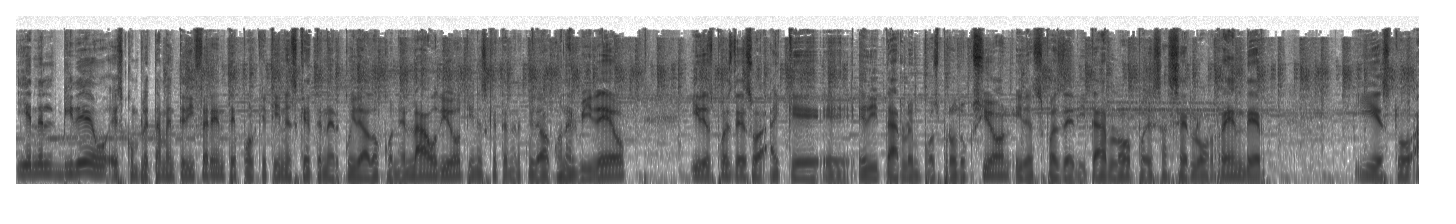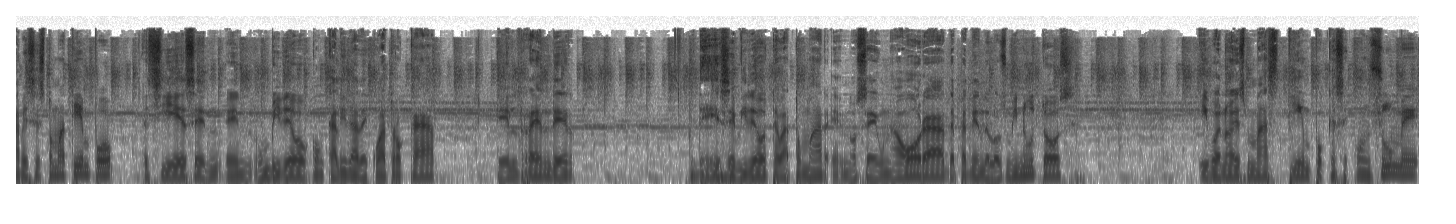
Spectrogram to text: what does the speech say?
Y en el video es completamente diferente porque tienes que tener cuidado con el audio, tienes que tener cuidado con el video. Y después de eso hay que eh, editarlo en postproducción. Y después de editarlo, pues hacerlo render. Y esto a veces toma tiempo. Si es en, en un video con calidad de 4K, el render de ese video te va a tomar, eh, no sé, una hora, dependiendo de los minutos. Y bueno, es más tiempo que se consume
